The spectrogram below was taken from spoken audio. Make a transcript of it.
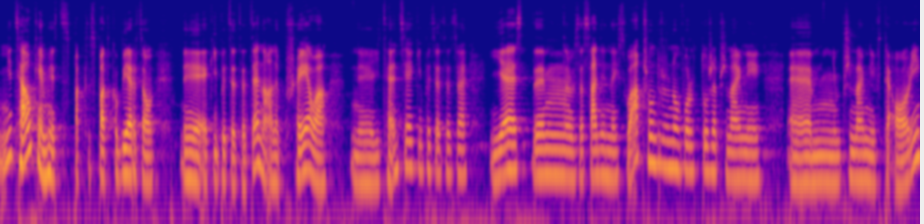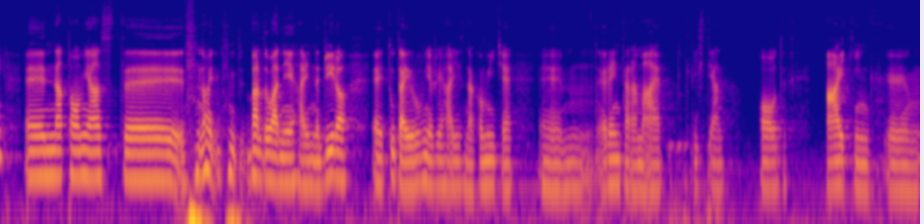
nie- całkiem jest spadkobiercą e, ekipy CCC, no ale przejęła e, licencję ekipy CCC, jest w zasadzie najsłabszą drużyną w World przynajmniej, przynajmniej w teorii. E, Natomiast e, no, bardzo ładnie jechali na Giro. E, Tutaj również jechali znakomicie em, Rein Taramae, Christian Od, Eiking, em,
